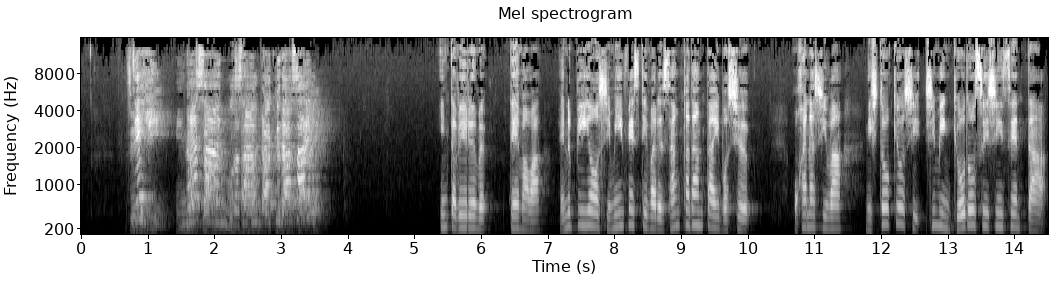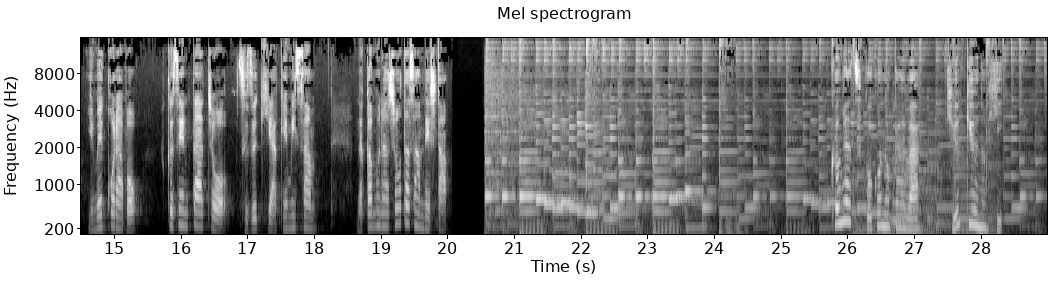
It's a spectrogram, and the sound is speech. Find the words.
ぜひ、皆さんご参加ください。インタビュールーム、テーマは、NPO 市民フェスティバル参加団体募集。お話は、西東京市市民共同推進センター夢コラボ副センター長鈴木明美さん、中村翔太さんでした。9月9日は救急の日。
